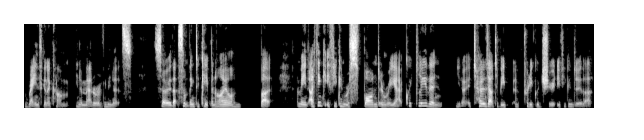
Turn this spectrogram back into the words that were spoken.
rain's going to come in a matter of minutes. So that's something to keep an eye on. But I mean, I think if you can respond and react quickly, then, you know, it turns out to be a pretty good shoot if you can do that.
